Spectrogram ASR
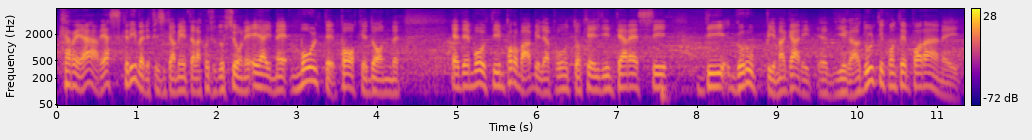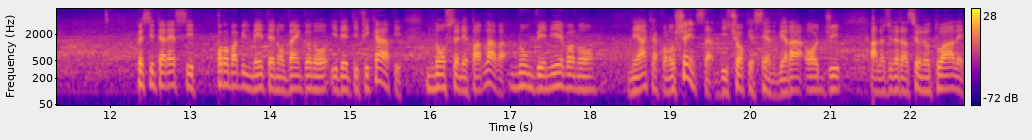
creare, a scrivere fisicamente la Costituzione e ahimè molte poche donne. Ed è molto improbabile appunto che gli interessi di gruppi, magari eh, di adulti contemporanei, questi interessi probabilmente non vengono identificati, non se ne parlava, non venivano neanche a conoscenza di ciò che servirà oggi alla generazione attuale,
